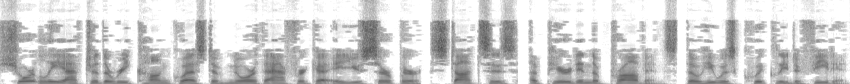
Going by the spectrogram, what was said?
Shortly after the reconquest of North Africa a usurper, Stotzas, appeared in the province though he was quickly defeated.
